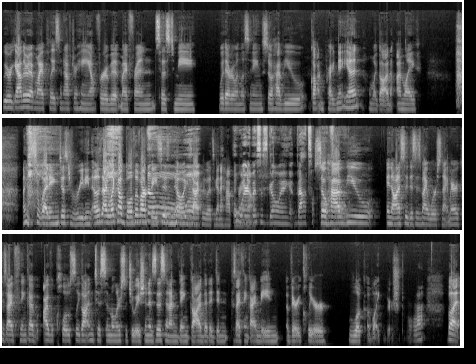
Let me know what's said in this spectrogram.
We were gathered at my place, and after hanging out for a bit, my friend says to me, with everyone listening, So have you gotten pregnant yet? Oh my God. I'm like, I'm sweating just reading. I like how both of our no. faces know exactly what's going to happen right now. Where right this is going. That's so. Awful. Have you and honestly this is my worst nightmare because i think i've i've closely gotten to similar situation as this and i'm thank god that it didn't because i think i made a very clear look of like but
